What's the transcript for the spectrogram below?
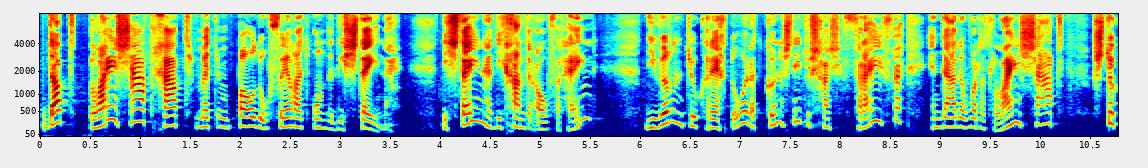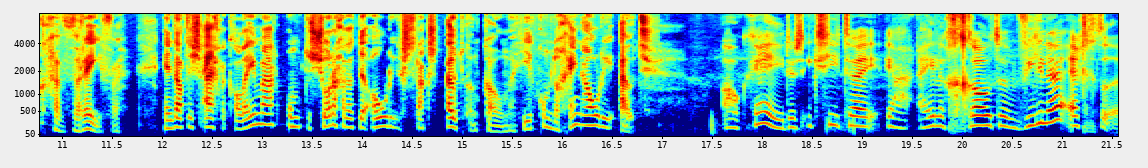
Dat lijnzaad gaat met een bepaalde hoeveelheid onder die stenen. Die stenen die gaan er overheen. Die willen natuurlijk rechtdoor, dat kunnen ze niet, dus gaan ze wrijven. En daardoor wordt het lijnzaad stuk gewreven. En dat is eigenlijk alleen maar om te zorgen dat de olie er straks uit kan komen. Hier komt nog geen olie uit. Oké, dus ik zie twee ja, hele grote wielen. Echt, eh,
